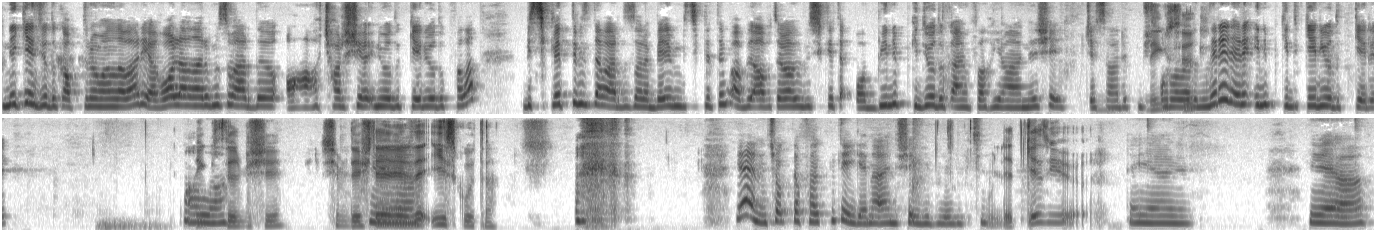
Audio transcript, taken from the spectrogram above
Ne geziyorduk Abdurrahman'la var ya. Rolalarımız vardı. Aa çarşıya iniyorduk geliyorduk falan. Bisikletimiz de vardı sonra. Benim bisikletim, Ab- Abdurrahman'ın bisikleti. O binip gidiyorduk einfach ya. Ne şey cesaretmiş. Ne güzel. Oraların nerelere inip gidip geliyorduk geri. Ne Allah. güzel bir şey. Şimdi işte Ya. evde e-scooter. Yani çok da farklı değil. Gene aynı şey gibi benim için. Millet geziyor. E Yani. Ya.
